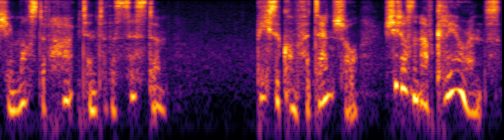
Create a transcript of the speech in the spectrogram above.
She must have hacked into the system. These are confidential. She doesn't have clearance.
